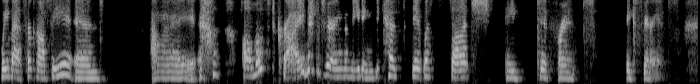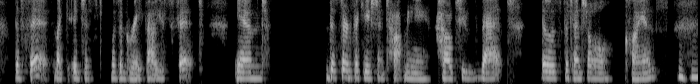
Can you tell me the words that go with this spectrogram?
we met for coffee. And I almost cried during the meeting because it was such a different experience. The fit, like it just was a great values fit. And the certification taught me how to vet those potential clients. Mm-hmm.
